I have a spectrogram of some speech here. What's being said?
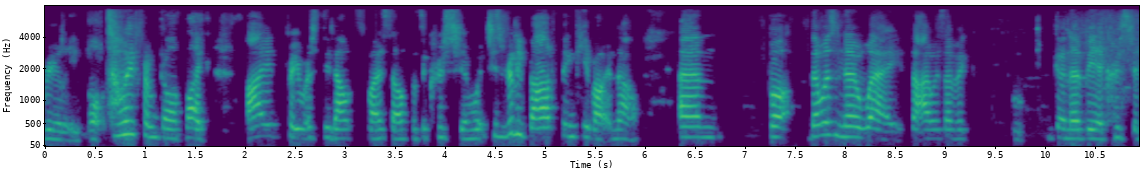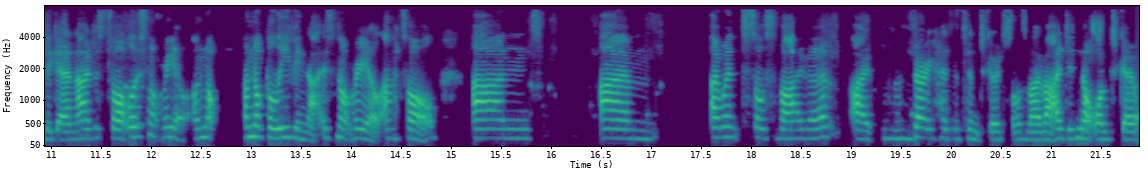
really walked away from God. Like, I pretty much denounced myself as a Christian, which is really bad thinking about it now. Um, but there was no way that I was ever gonna be a Christian again. I just thought, well, it's not real. I'm not. I'm not believing that. It's not real at all. And um, I went to Soul Survivor. I was very hesitant to go to Soul Survivor. I did not want to go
